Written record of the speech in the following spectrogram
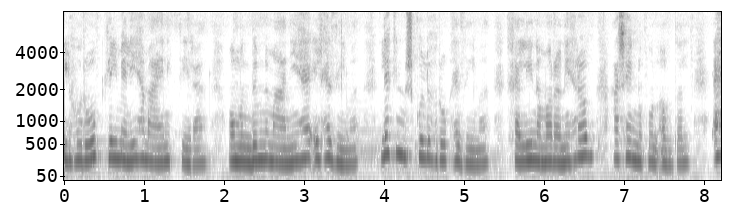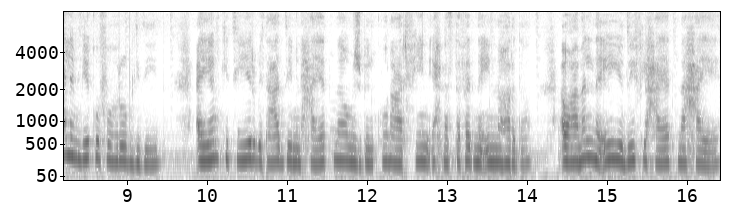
الهروب كلمة ليها معاني كتيرة ومن ضمن معانيها الهزيمة. لكن مش كل هروب هزيمة. خلينا مرة نهرب عشان نكون أفضل. أهلا بيكم في هروب جديد. أيام كتير بتعدي من حياتنا ومش بنكون عارفين إحنا استفدنا إيه النهاردة أو عملنا إيه يضيف لحياتنا حياة.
